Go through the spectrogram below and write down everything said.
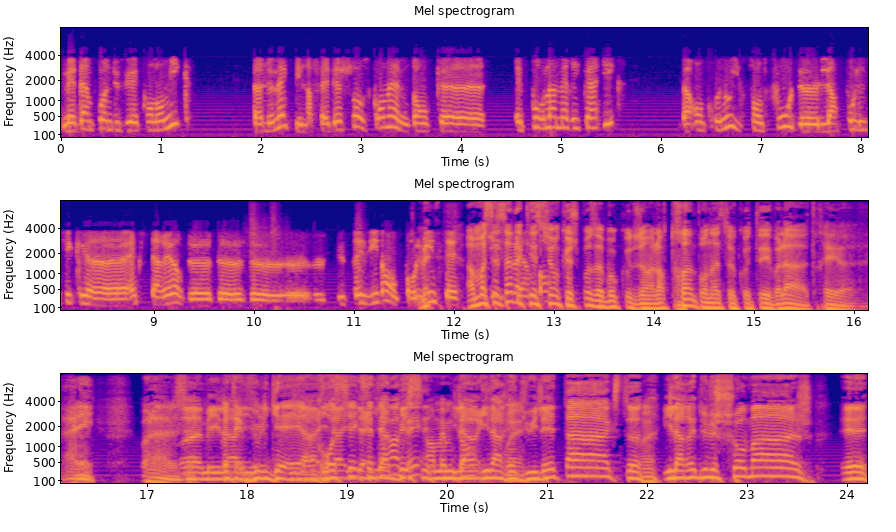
Mais d'un point de vue économique, ben, le mec, il a fait des choses quand même. Donc, euh, et pour l'Américain X, ben, entre nous, il s'en fout de la politique euh, extérieure de, de, de- du président. Pour lui, c'est. Alors moi c'est ça la question que je pose à beaucoup de gens. Alors Trump, on a ce côté voilà très euh, allez voilà Ouais, mais il a, côté il- vulgaire, il a- grossier, il a- etc. il a baissé- mais en même il temps, a, il a Ouais. réduit les taxes, Ouais. il a réduit le chômage. Et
